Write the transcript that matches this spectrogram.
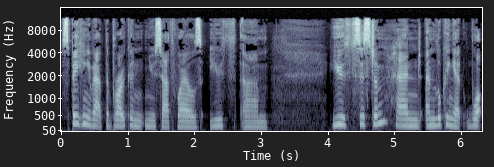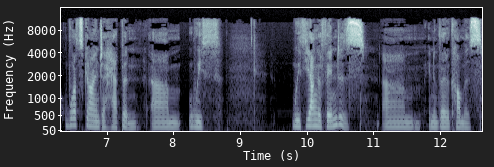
speaking about the broken New South Wales youth um, youth system and, and looking at what, what's going to happen um, with with young offenders um, in inverted commas.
